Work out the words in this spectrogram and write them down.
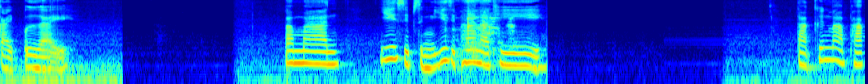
ไก่เปื่อย ประมาณ 20-25 นาที ตักขึ้นมาพัก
